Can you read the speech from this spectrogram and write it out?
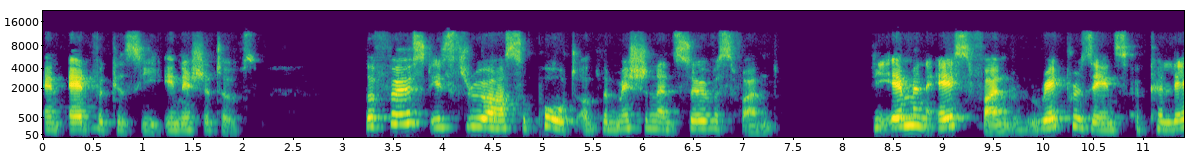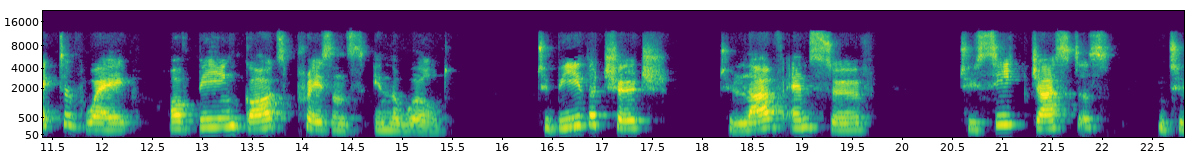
and advocacy initiatives. The first is through our support of the Mission and Service Fund. The M&S Fund represents a collective way of being God's presence in the world, to be the church to love and serve, to seek justice, and to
